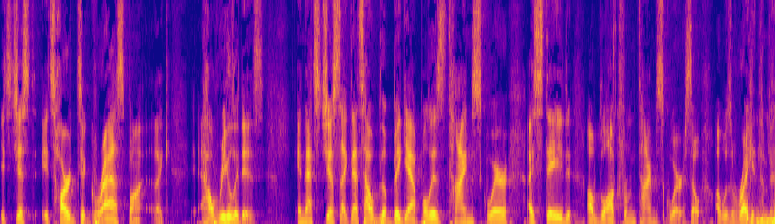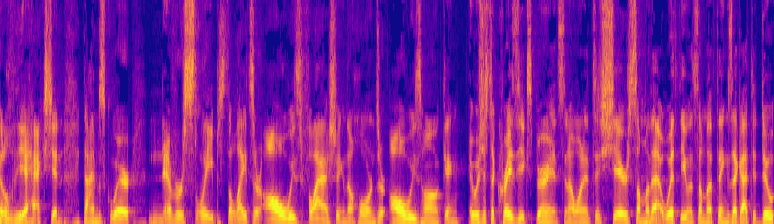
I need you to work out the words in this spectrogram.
it's just it's hard to grasp on like how real it is and that's just like that's how the Big Apple is. Times Square. I stayed a block from Times Square, so I was right in the middle of the action. Times Square never sleeps. The lights are always flashing. The horns are always honking. It was just a crazy experience, and I wanted to share some of that with you and some of the things I got to do.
